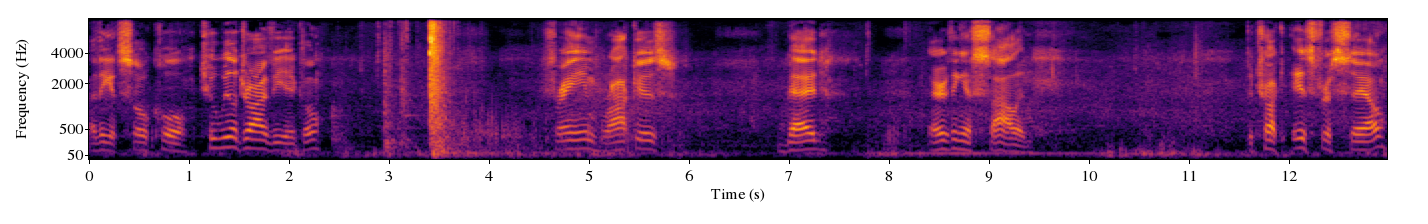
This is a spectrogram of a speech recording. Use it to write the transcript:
I think it's so cool. Two-wheel drive vehicle. Frame, rockers, bed, everything is solid. The truck is for sale.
